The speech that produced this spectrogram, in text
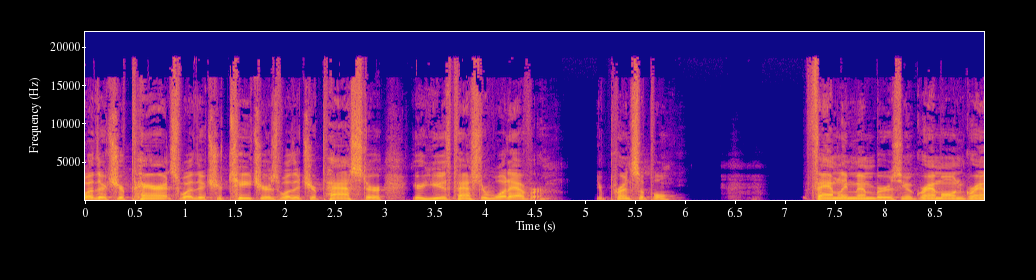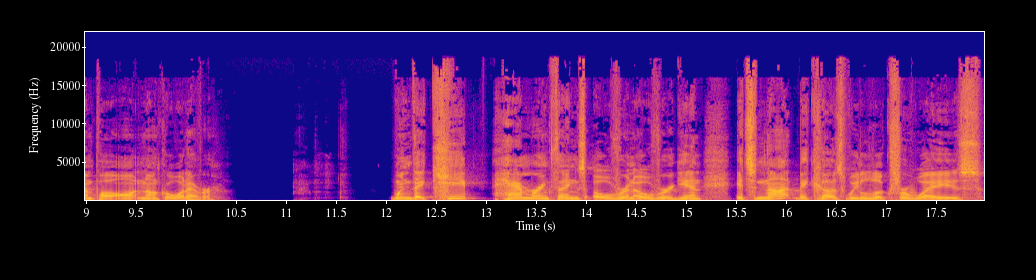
whether it's your parents, whether it's your teachers, whether it's your pastor, your youth pastor, whatever, your principal, family members, you know, grandma and grandpa, aunt and uncle, whatever. When they keep hammering things over and over again, it's not because we look for ways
